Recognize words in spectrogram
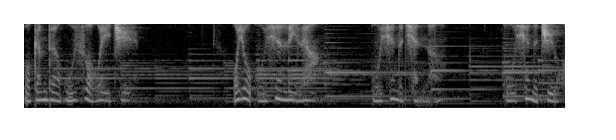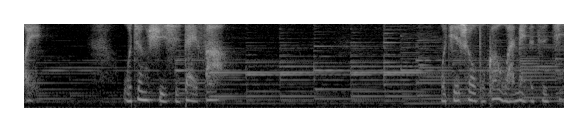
我根本无所畏惧。我有无限力量，无限的潜能，无限的智慧。我正蓄势待发。我接受不够完美的自己。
